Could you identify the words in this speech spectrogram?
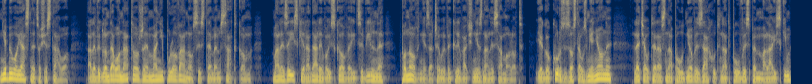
Nie było jasne, co się stało, ale wyglądało na to, że manipulowano systemem SATCOM. Malezyjskie radary wojskowe i cywilne ponownie zaczęły wykrywać nieznany samolot. Jego kurs został zmieniony, leciał teraz na południowy zachód nad Półwyspem Malajskim,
